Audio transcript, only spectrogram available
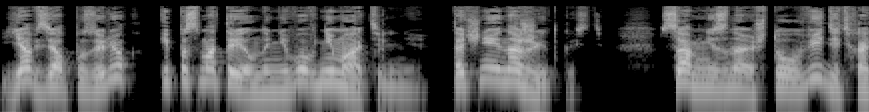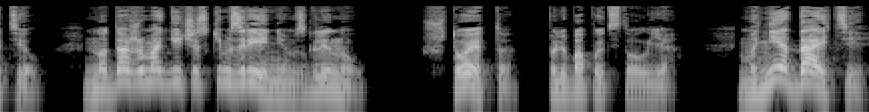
Я взял пузырек и посмотрел на него внимательнее, точнее на жидкость. Сам не знаю, что увидеть хотел, но даже магическим зрением взглянул. «Что это?» — полюбопытствовал я. «Мне дайте!»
